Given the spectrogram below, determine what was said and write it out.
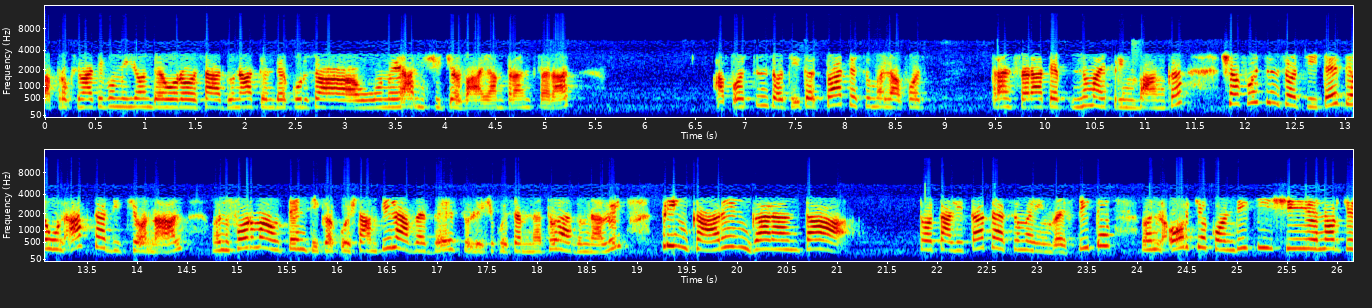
aproximativ un milion de euro s-a adunat în decursul a unui an și ceva, i-am transferat. A fost însoțită, toate sumele au fost transferate numai prin bancă și au fost însoțite de un act adițional în formă autentică cu ștampila VBS-ului și cu semnătura dumnealui, prin care garanta totalitatea sumei investite în orice condiții și în orice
